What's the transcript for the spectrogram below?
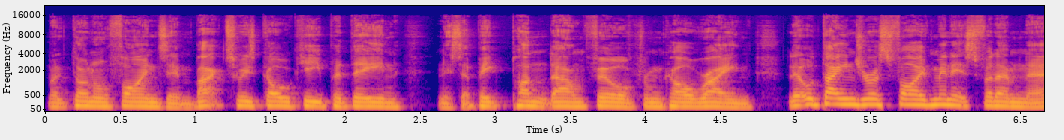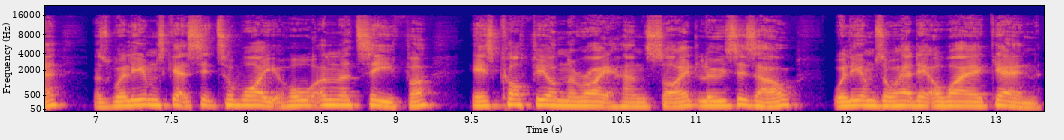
McDonald finds him. Back to his goalkeeper Dean and it's a big punt downfield from Coleraine. Little dangerous five minutes for them there as Williams gets it to Whitehall and Latifa. Here's Coffey on the right hand side. Loses out. Williams will head it away again.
